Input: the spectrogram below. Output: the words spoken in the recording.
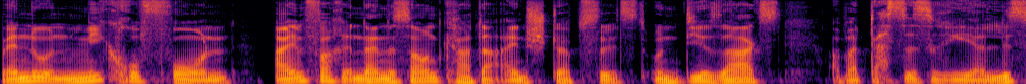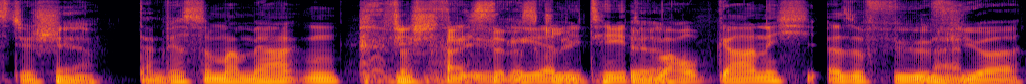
wenn du ein Mikrofon einfach in deine Soundkarte einstöpselst und dir sagst, aber das ist realistisch, Ja. dann wirst du mal merken, Wie dass scheiße das Realität klingt. Ja. überhaupt gar nicht, also für, Nein. für,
